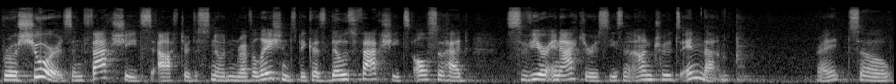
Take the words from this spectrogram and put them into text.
brochures and fact sheets after the Snowden revelations, because those fact sheets also had severe inaccuracies and untruths in them, right? So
